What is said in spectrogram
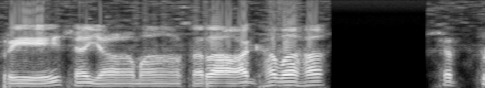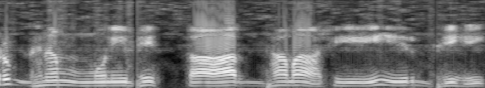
प्रेषयामास राघवः। शत्रुघ्नम् मुनिभिः सार्धमाशीर्भिः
